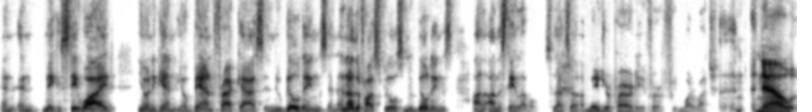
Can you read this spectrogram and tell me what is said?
and and make it statewide. You know, and again, you know, ban frac gas in new buildings and, and other fossil fuels in new buildings on, on the state level. So that's a, a major priority for and Water Watch. Now,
